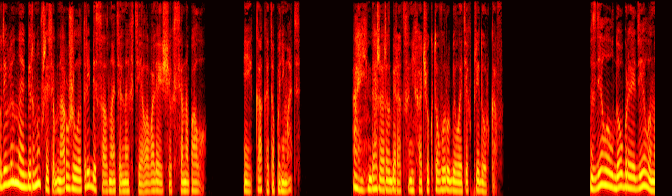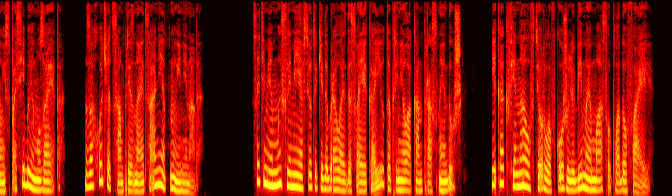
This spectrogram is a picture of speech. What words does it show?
Удивленно обернувшись, обнаружила три бессознательных тела, валяющихся на полу. И как это понимать? Ай, даже разбираться не хочу, кто вырубил этих придурков. Сделал доброе дело, ну и спасибо ему за это. Захочет, сам признается, а нет, ну и не надо. С этими мыслями я все таки добралась до своей каюты, приняла контрастный душ И как финал втерла в кожу любимое масло плодов Айли.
